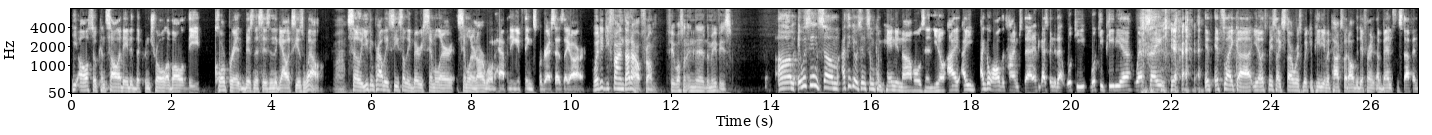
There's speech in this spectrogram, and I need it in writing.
He also consolidated the control of all of the corporate businesses in the galaxy as well. Wow. So you can probably see something very similar similar in our world happening if things progress as they are. Where did you find that out from? If it wasn't in the, the movies. Um, it was in some, I think it was in some companion novels, and you know, I I, I go all the time to that. Have you guys been to that Wookie Wikipedia website? Yeah. it, it's like uh, you know, it's basically like Star Wars Wikipedia, but talks about all the different events and stuff. And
